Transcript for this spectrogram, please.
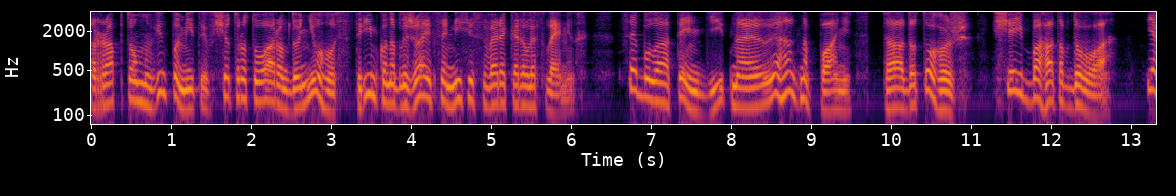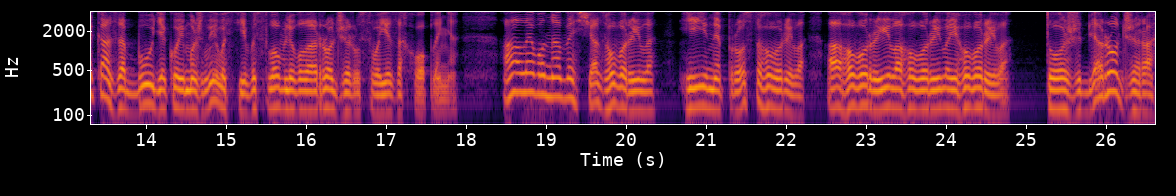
Раптом він помітив, що тротуаром до нього стрімко наближається місіс Верекер-ле-Флемінг. Це була тендітна, елегантна пані, та до того ж ще й багата вдова, яка за будь-якої можливості висловлювала Роджеру своє захоплення. Але вона весь час говорила, і не просто говорила, а говорила, говорила і говорила. Тож для Роджера,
